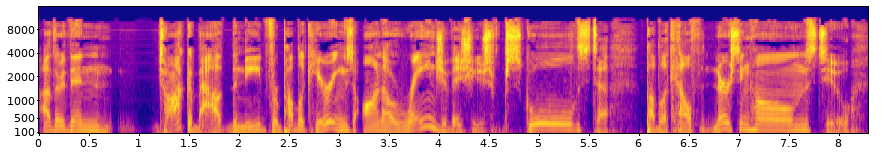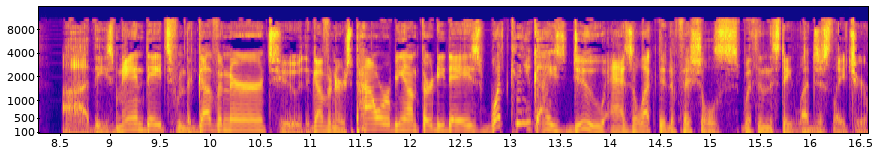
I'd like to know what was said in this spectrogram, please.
other than talk about the need for public hearings on a range of issues, from schools to public health and nursing homes to uh, these mandates from the governor to the governor's power beyond 30 days. What can you guys do as elected officials within the state legislature?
